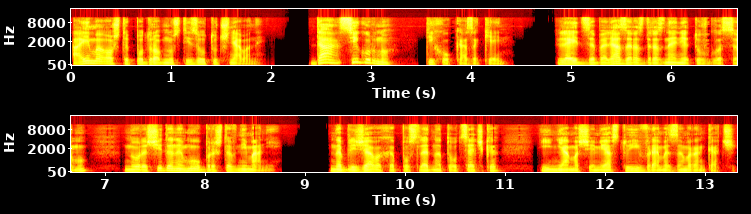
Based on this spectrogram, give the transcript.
а има още подробности за уточняване. Да, сигурно, тихо каза Кейн. Лейт забеляза раздразнението в гласа му, но реши да не му обръща внимание. Наближаваха последната отсечка и нямаше място и време за мрънкачи.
